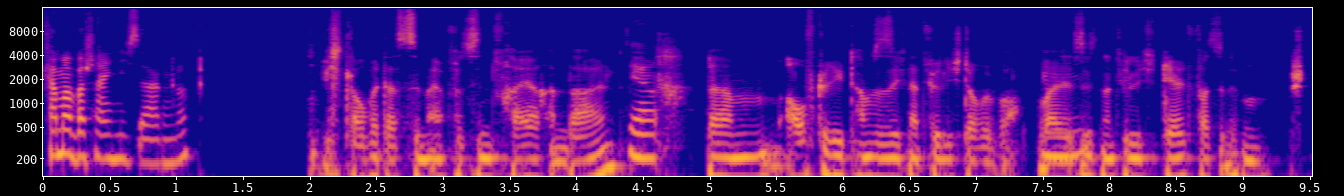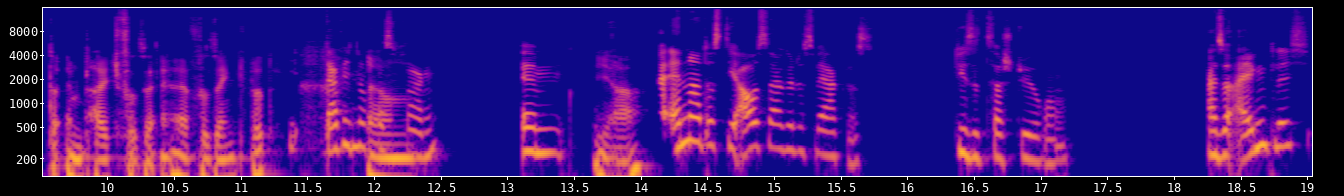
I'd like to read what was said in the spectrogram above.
Kann man wahrscheinlich nicht sagen, ne? Ich glaube, das sind einfach sinnfreie Randalen. Ja. Ähm, aufgeregt haben sie sich natürlich darüber, weil Mhm. es ist natürlich Geld, was im, im Teich verse äh, versenkt wird. Darf ich noch was Ähm, fragen? Ähm, Ja, verändert es die Aussage des Werkes, diese Zerstörung? Also eigentlich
